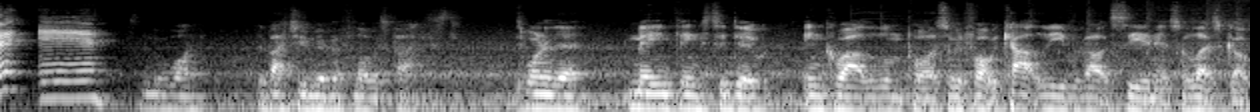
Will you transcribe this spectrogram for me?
Eh eh. It's number one. The Batu River flows past. It's one of the main things to do in Kuala Lumpur, so we thought we can't leave without seeing it, so let's go.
